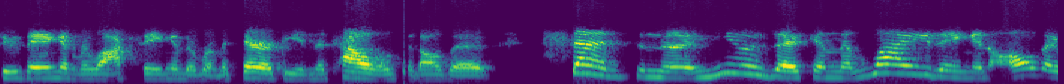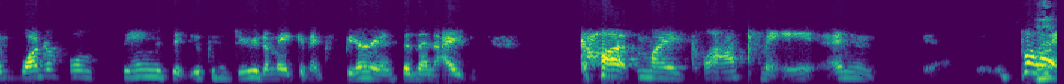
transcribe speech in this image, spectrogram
soothing and relaxing and the aromatherapy and the towels and all the scents and the music and the lighting and all the wonderful things that you can do to make an experience. And then i cut my classmate and but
